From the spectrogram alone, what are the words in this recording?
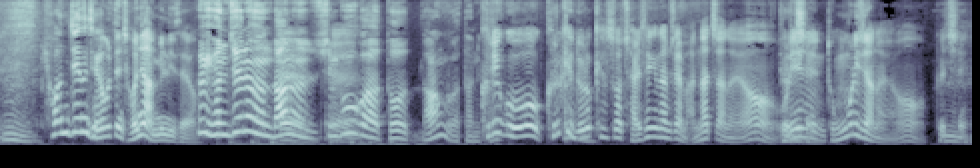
음. 현재는 제가 볼 땐 전혀 안 밀리세요. 그 현재는 나는 네, 신부가 더 나은 것 같다니까. 그리고 그렇게 노력해서 잘생긴 남자를 만났잖아요. 그렇지. 우리는 동물이잖아요. 그렇지.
